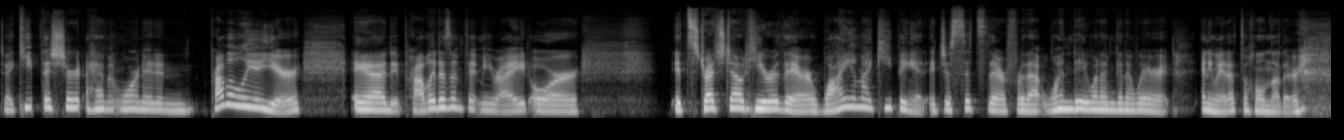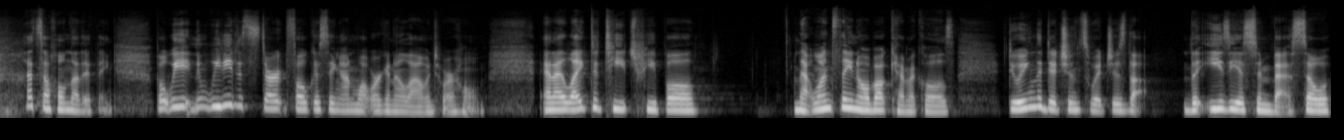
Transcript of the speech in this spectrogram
do I keep this shirt? I haven't worn it in probably a year and it probably doesn't fit me right. Or, it's stretched out here or there. Why am I keeping it? It just sits there for that one day when I'm going to wear it. Anyway, that's a whole nother that's a whole nother thing. But we we need to start focusing on what we're going to allow into our home. And I like to teach people that once they know about chemicals, doing the ditch and switch is the the easiest and best. So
